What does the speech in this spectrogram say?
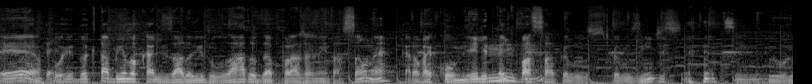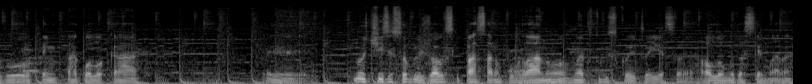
É, um corredor que tá bem localizado ali do lado da praça de alimentação, né? O cara vai comer, ele uhum. tem que uhum. passar pelos, pelos índios. Sim. eu, eu, vou tentar colocar é, notícias sobre os jogos que passaram por lá no, no É Tudo Biscoito aí essa, ao longo da semana.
